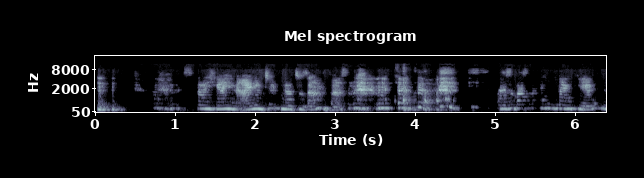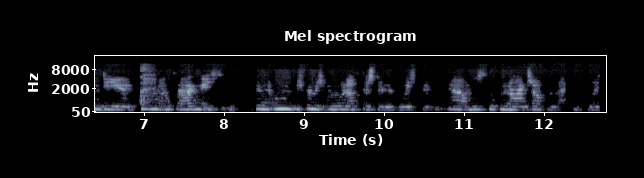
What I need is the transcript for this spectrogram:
Das kann ich gar nicht in einem Tipp nur zusammenfassen. also was mache ich mit meinen Klienten, die uns sagen, ich bin un, ich fühle mich unwohl auf der Stelle, wo ich bin. Ja, und ich suche einen neuen Job und weiß nicht so richtig.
